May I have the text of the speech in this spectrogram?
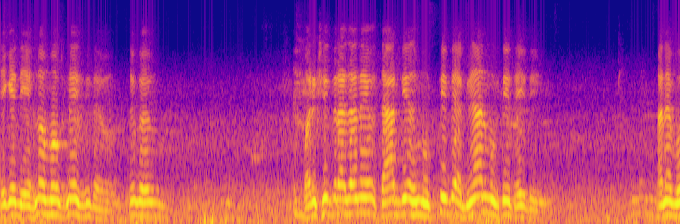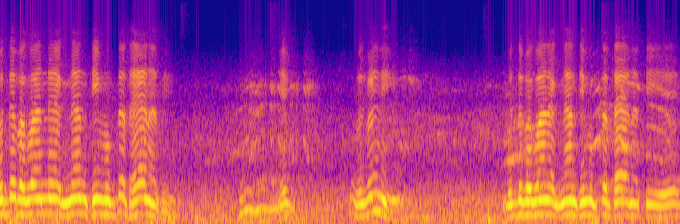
એ કઈ દેહનો મોક્ષ નહીં થયો. શું કહ્યું? પરીક્ષિત રાજાને સાત દિવસ મુક્તિ તે અજ્ઞાન મુક્તિ થઈ હતી. અને બુદ્ધ ભગવાન ને અજ્ઞાનથી મુક્ત થયા નથી. બુદ્ધ ભગવાન અજ્ઞાનથી મુક્ત થયા નથી. એ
